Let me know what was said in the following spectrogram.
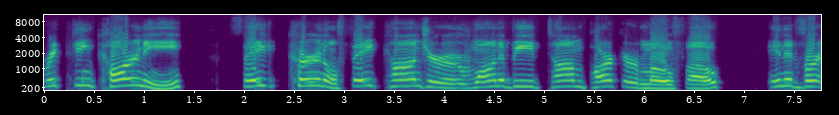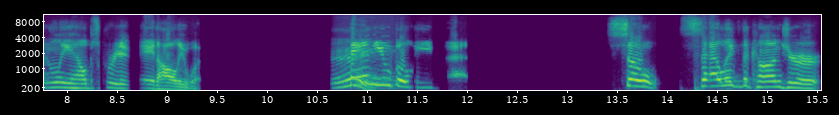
freaking carny, fake colonel, fake conjurer, wannabe Tom Parker mofo, inadvertently helps create Hollywood. Can you believe that? So Selig the Conjurer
